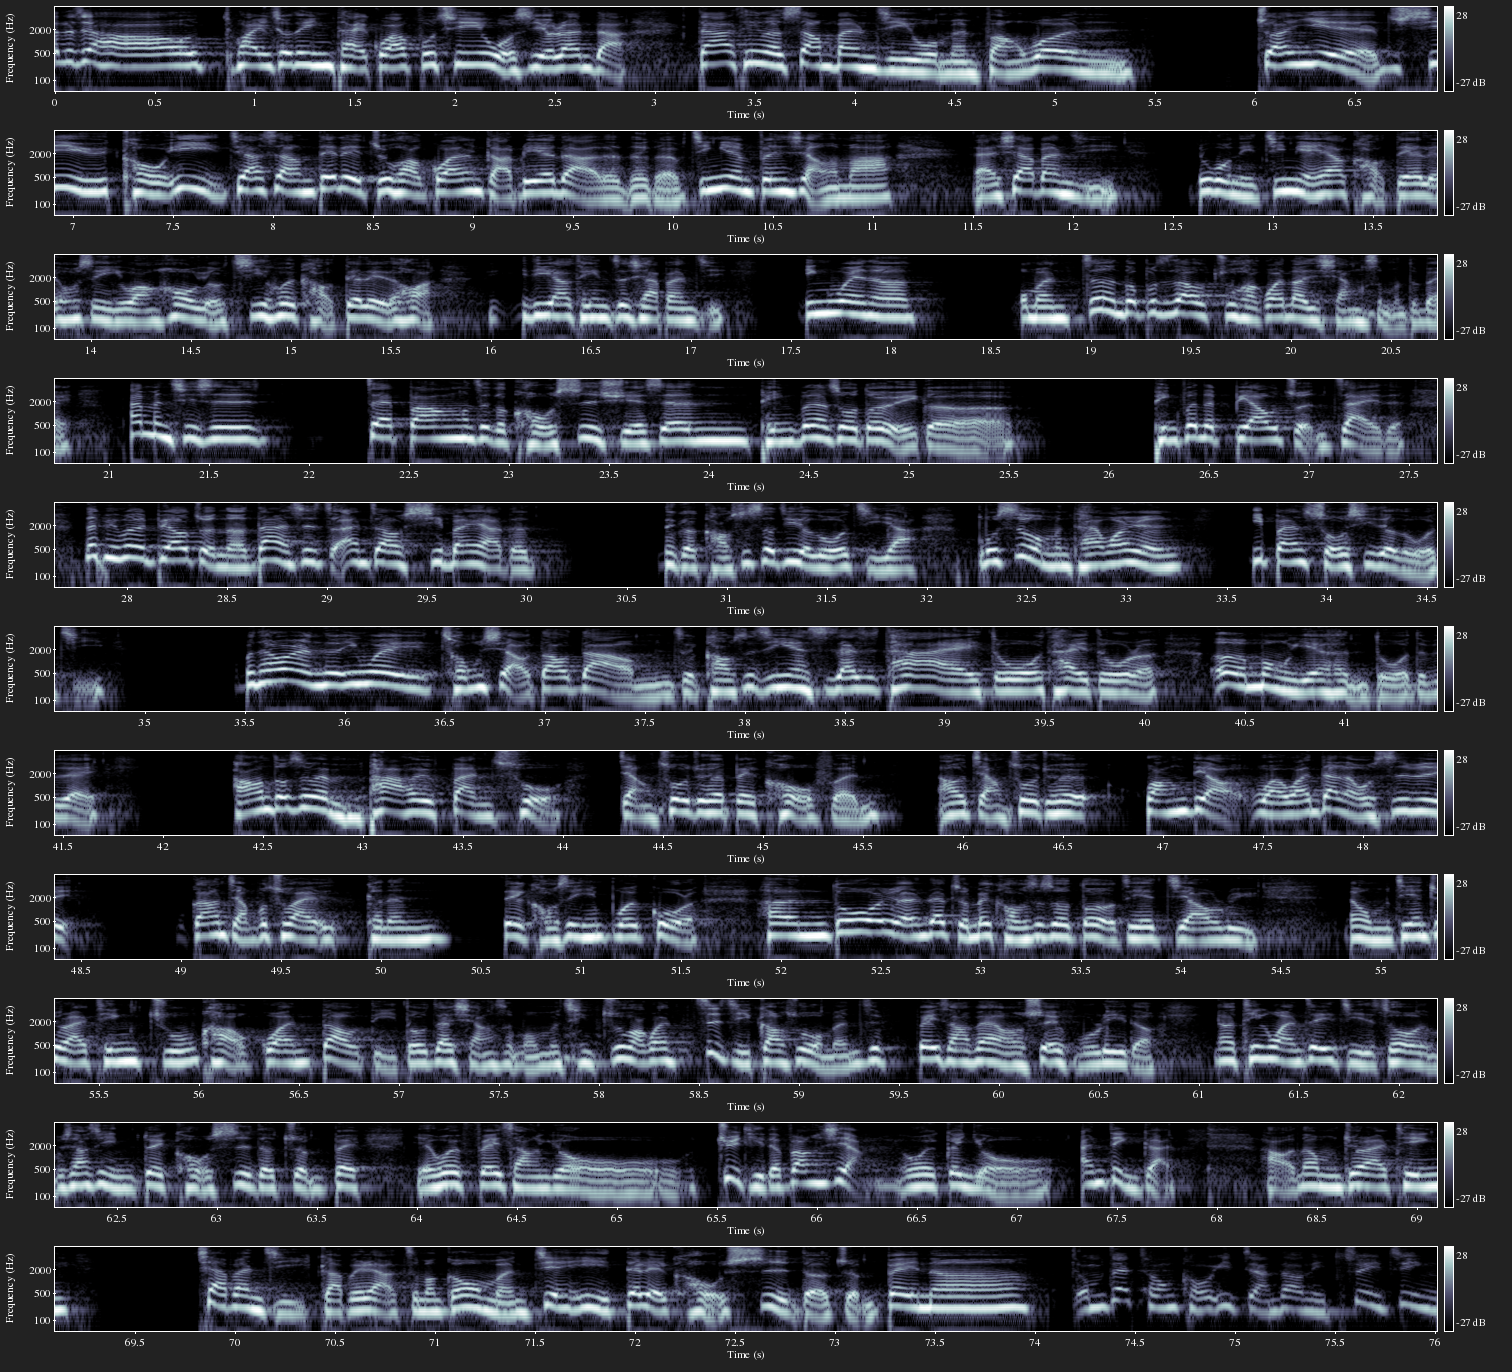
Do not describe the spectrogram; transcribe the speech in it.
大家好，欢迎收听台瓜夫妻，我是尤兰达。大家听了上半集，我们访问专业西语口译加上 Daily 主考官 Gabriela 的那个经验分享了吗？来，下半集，如果你今年要考 Daily，或是你往后有机会考 Daily 的话，你一定要听这下半集，因为呢，我们真的都不知道主考官到底想什么，对不对？他们其实，在帮这个口试学生评分的时候，都有一个。评分的标准在的，那评分的标准呢，当然是按照西班牙的那个考试设计的逻辑啊，不是我们台湾人一般熟悉的逻辑。我们台湾人呢，因为从小到大，我们这考试经验实在是太多太多了，噩梦也很多，对不对？好像都是会很怕会犯错，讲错就会被扣分，然后讲错就会慌掉，完完蛋了，我是不是我刚刚讲不出来？可能这个考试已经不会过了。很多人在准备考试的时候都有这些焦虑。那我们今天就来听主考官到底都在想什么。我们请主考官自己告诉我们，是非常非常有说服力的。那听完这一集之后，我相信你对口试的准备也会非常有具体的方向，也会更有安定感。好，那我们就来听下半集，嘎贝拉怎么跟我们建议 daily 口试的准备呢？我们再从口译讲到你最近，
